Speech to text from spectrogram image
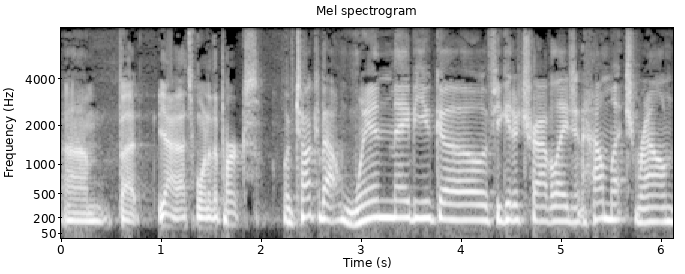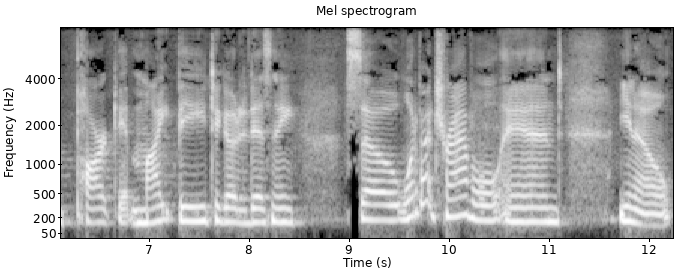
um, but yeah, that's one of the perks. We've talked about when maybe you go, if you get a travel agent, how much round park it might be to go to Disney. So, what about travel? And, you know,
